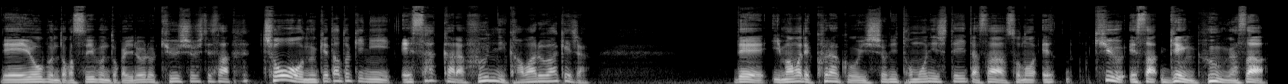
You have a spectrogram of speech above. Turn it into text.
で、栄養分とか水分とかいろいろ吸収してさ、腸を抜けた時に餌から糞に変わるわけじゃん。で、今まで苦楽を一緒に共にしていたさ、そのえ、旧餌、原糞がさ、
